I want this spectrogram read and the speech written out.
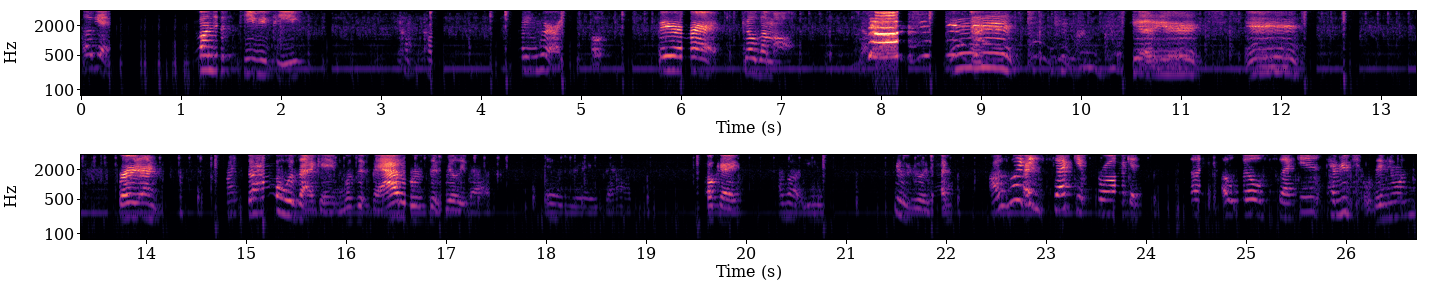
cool. Okay. You want just PvP? Come, come. I mean, where are you? Oh, where, where? Kill them all. No. Mm. Kill you. Mm. Braden. So how was that game? Was it bad or was it really bad? It was really bad. Okay, How about you? it was really bad. I was like I- in second for like a like a little second. Have you killed anyone?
